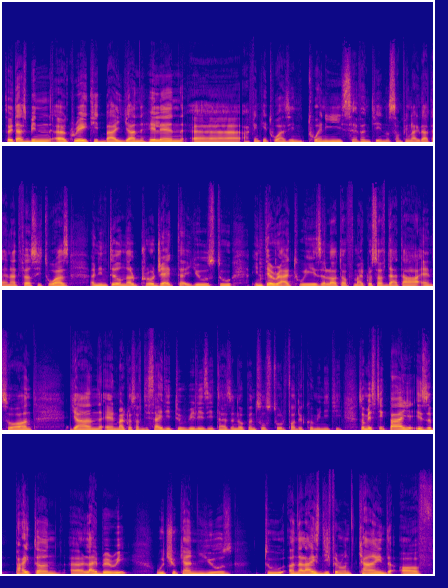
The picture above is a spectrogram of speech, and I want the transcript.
So it has been uh, created by Ian Hellen. uh, I think it was in 2017 or something like that. And at first it was an internal project used to interact with a lot of Microsoft data and so on. Ian and Microsoft decided to release it as an open source tool for the community. So MSTICPy is a Python uh, library which you can use to analyze different kind of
